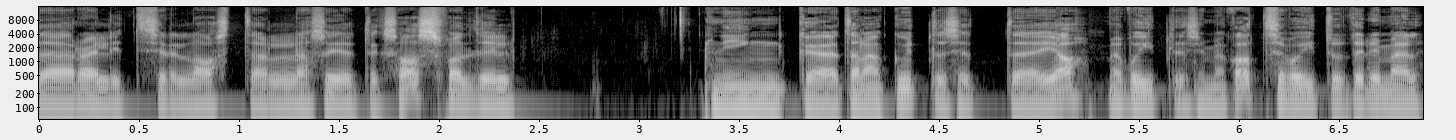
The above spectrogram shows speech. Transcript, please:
äh, rallit sellel aastal sõidetakse asfaldil ning äh, Tänak ütles, et äh, jah, me võitlesime katsevõitude nimel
